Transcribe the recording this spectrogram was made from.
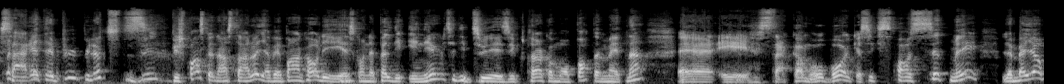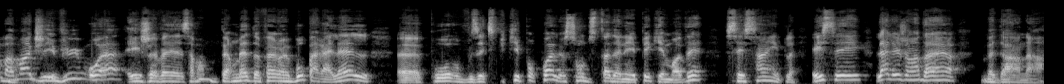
ça arrêtait plus puis là tu te dis puis je pense que dans ce temps-là il y avait pas encore des ce qu'on appelle des in-ear, tu sais des petits écouteurs comme on porte maintenant Euh, et ça comme oh boy qu'est-ce qui se passe ici mais le meilleur moment que j'ai vu moi et je vais ça va me permettre de faire un beau parallèle euh, pour vous expliquer pourquoi le son du stade olympique est mauvais c'est simple et c'est la légendaire Madonna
